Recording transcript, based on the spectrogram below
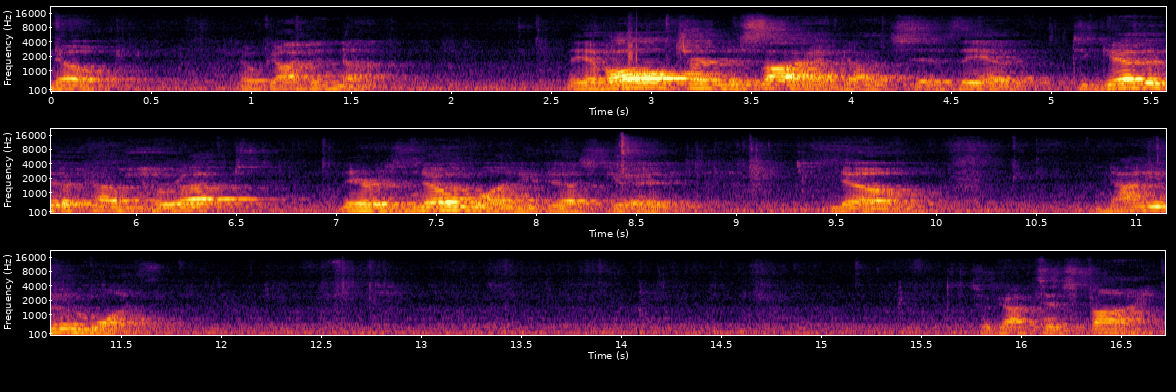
No. No, God did not. They have all turned aside, God says. They have together become corrupt. There is no one who does good. No, not even one. So God says, Fine,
